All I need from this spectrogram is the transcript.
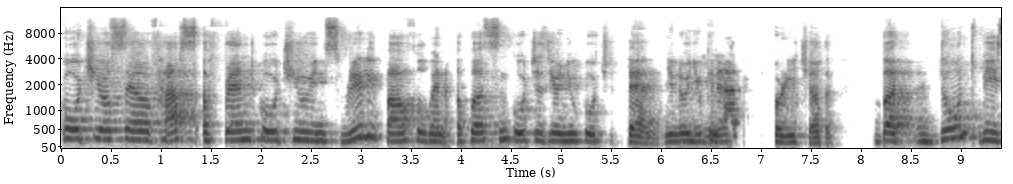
coach yourself, have a friend coach you. It's really powerful when a person coaches you and you coach them. You know, you can mm-hmm. add for each other. But don't be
